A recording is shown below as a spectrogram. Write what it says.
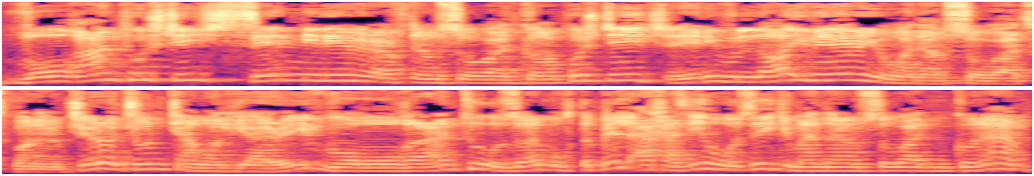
واقعا پشت هیچ سنی نمی‌رفتم صحبت کنم. پشت هیچ یعنی لایوی نمی اومدم صحبت کنم. چرا؟ چون کمالگرایی واقعا تو حوزه مختلف بالاخص این حوزه‌ای که من دارم صحبت می‌کنم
